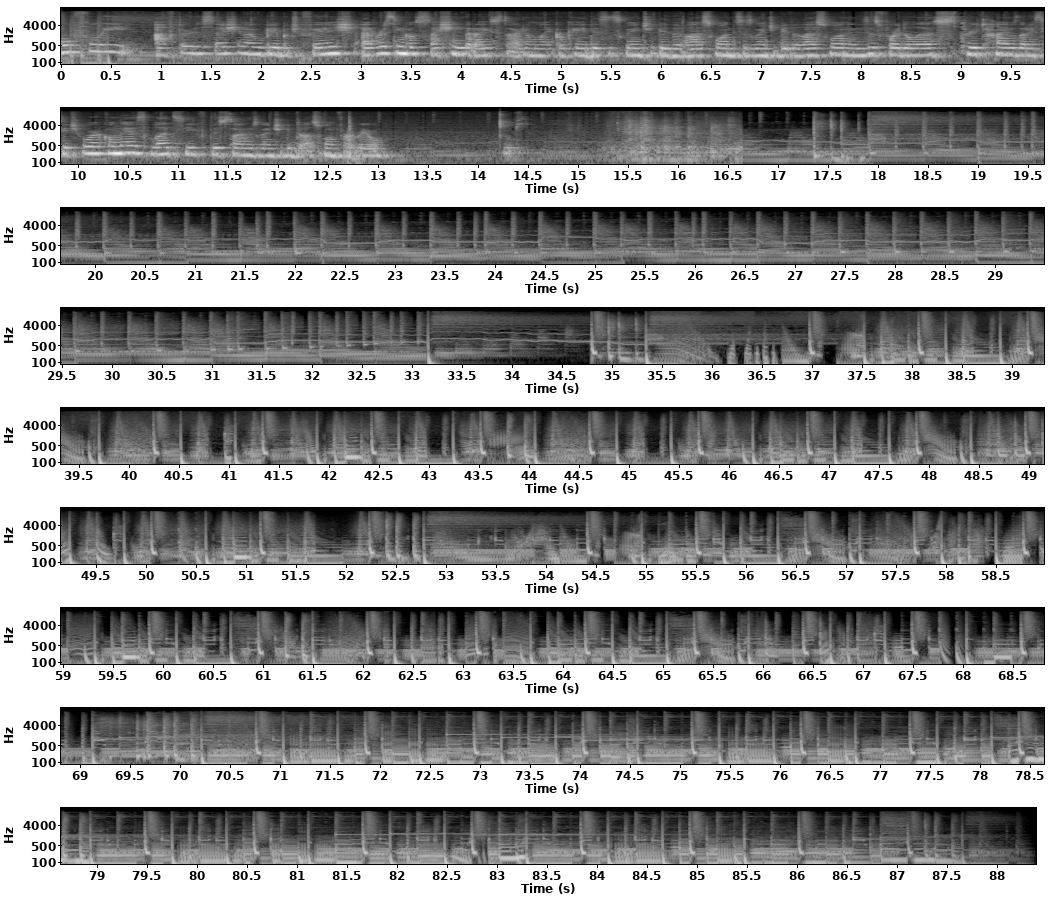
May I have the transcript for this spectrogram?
Hopefully after the session I will be able to finish every single session that I start. I'm like, okay, this is going to be the last one, this is going to be the last one, and this is for the last three times that I sit to work on this. Let's see if this time is going to be the last one for real. Oops.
